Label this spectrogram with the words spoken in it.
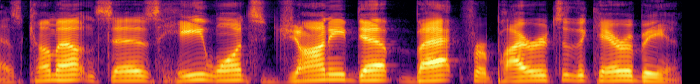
has come out and says he wants Johnny Depp back for Pirates of the Caribbean.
